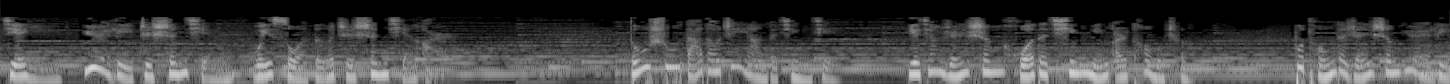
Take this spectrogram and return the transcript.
皆以阅历之深浅为所得之深浅耳。读书达到这样的境界，也将人生活得清明而透彻。不同的人生阅历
